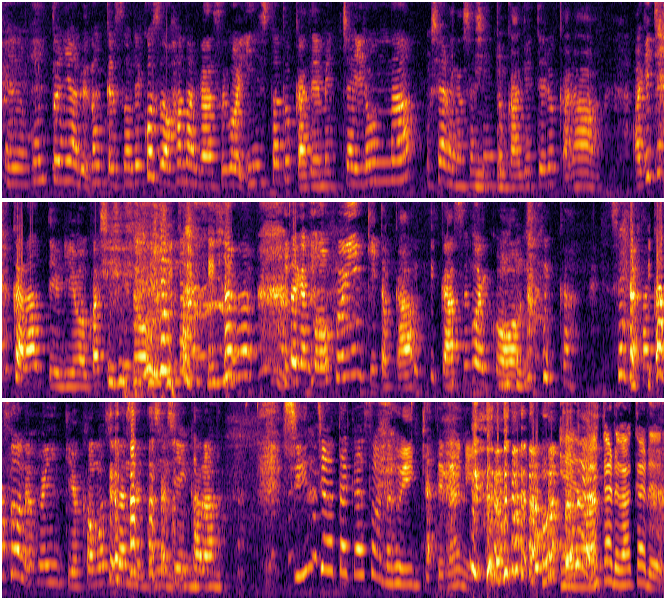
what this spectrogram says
いやでも本当にある。なんかそれこそ花がすごいインスタとかでめっちゃいろんなおしゃれな写真とか上げてるから、上げてるからっていう理由はおかしいけど。なんかこう雰囲気とかがすごいこうなんか背が高そうな雰囲気を醸し出してた写真から。身長高そうな雰囲気って何？いやわかるわかる。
